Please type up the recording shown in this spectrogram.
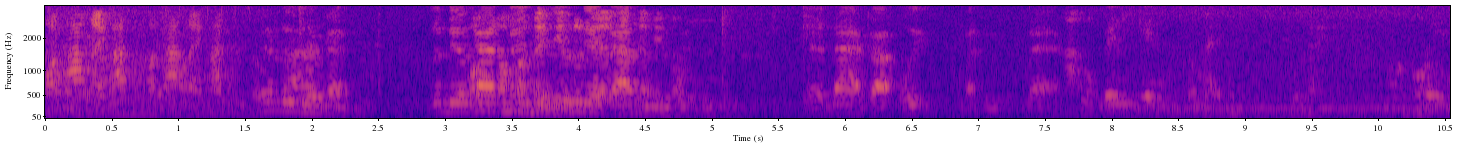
ขอทางหน่อยครับ ขอทางหน่อยครับรุ่นเดียวกันรุ่นเดียวกันผมรุ่นเป็นรุ่นเดียวกันรุ่นเดียวกันเดินหน้าก็อุ้ยมันแม่เป็นเอ็นตรงไหนอ๋อเอ็น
